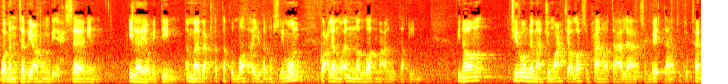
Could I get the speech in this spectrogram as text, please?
ومن تبعهم بإحسان إلى يوم الدين أما بعد فاتقوا الله أيها المسلمون واعلموا أن الله مع المتقين في نوم تيروم لما جمعة الله سبحانه และ تعالى ทรงเมตตาทุกๆท่าน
